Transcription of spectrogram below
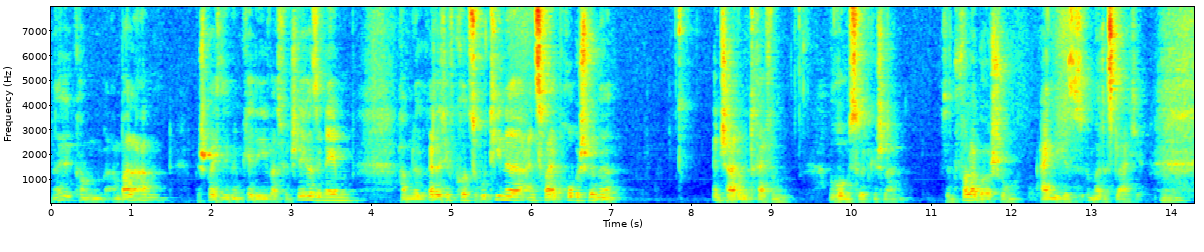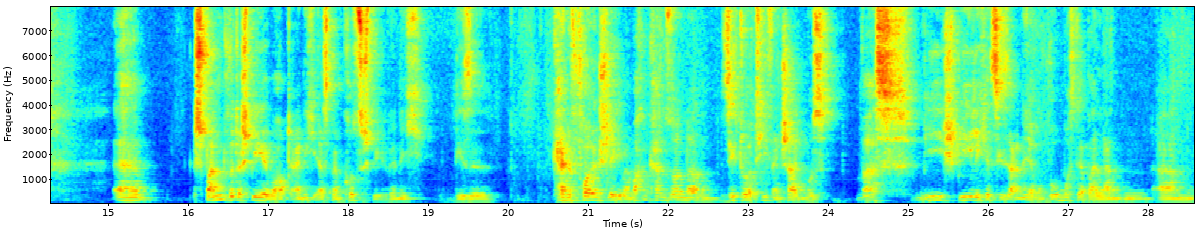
Ne, die kommen am Ball an, besprechen sich mit dem Caddy, was für einen Schläger sie nehmen, haben eine relativ kurze Routine, ein, zwei Probeschwünge, Entscheidungen treffen, Rums wird geschlagen. Sind voller Golfschwung. Eigentlich ist es immer das Gleiche. Mhm. Äh, spannend wird das Spiel überhaupt eigentlich erst beim kurzen Spiel, wenn ich diese keine vollen Schläge mehr machen kann, sondern situativ entscheiden muss, was, wie spiele ich jetzt diese Annäherung, wo muss der Ball landen, ähm,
